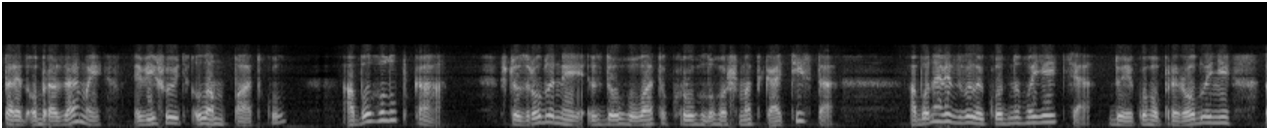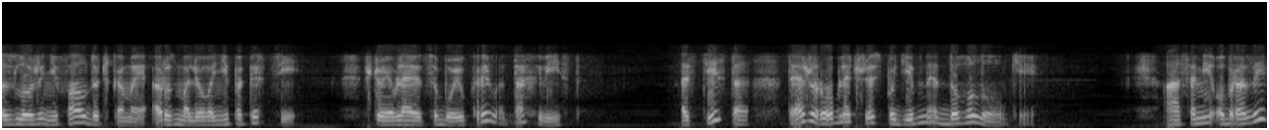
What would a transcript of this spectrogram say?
Перед образами вішують лампадку або голубка, що зроблений з довгувато круглого шматка тіста або навіть з великодного яйця, до якого прироблені зложені фалдочками розмальовані папірці, що являють собою крила та хвіст. А з тіста теж роблять щось подібне до головки. А самі образи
